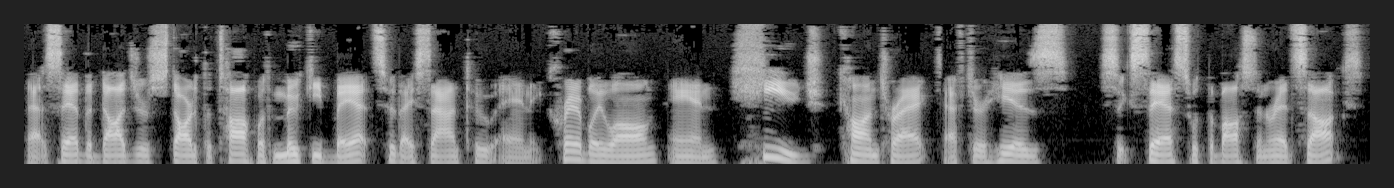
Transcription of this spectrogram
That said, the Dodgers start at the top with Mookie Betts, who they signed to an incredibly long and huge contract after his success with the Boston Red Sox.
